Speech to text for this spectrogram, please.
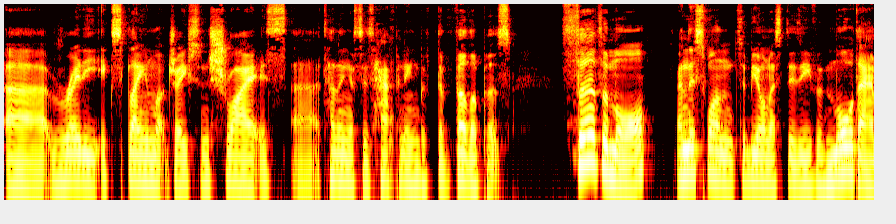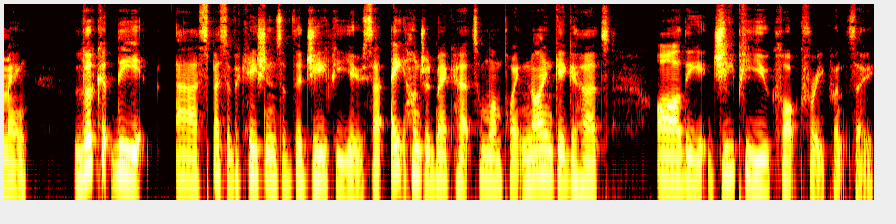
uh, really explain what Jason Schreier is uh, telling us is happening with developers. Furthermore, and this one, to be honest, is even more damning. Look at the uh, specifications of the GPU. So 800 megahertz and 1.9 gigahertz are the GPU clock frequency.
